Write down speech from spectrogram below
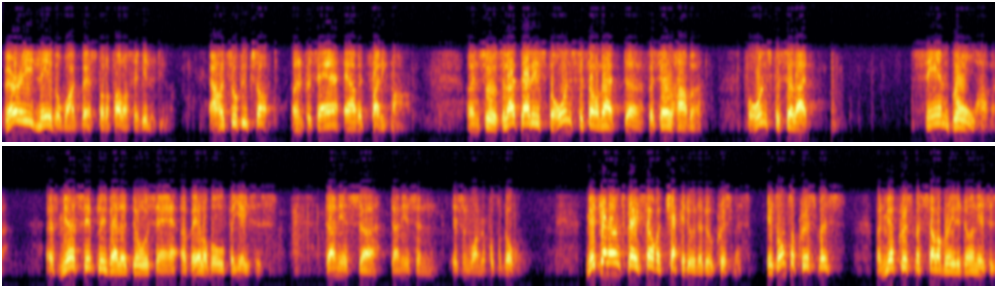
very leven wat best voor de vader zij willen doen. Er had zoveel gezegd. En voor zij er het fertig maken. En zo, so dat, dat is voor ons, voor zullen dat, uh, voor zullen hebben, voor ons, voor zullen dat same goal hebben. As meer simply door zijn available voor Jezus, dan is, uh, dan is een, is een wonderful goal. Wir können uns gleich selber checken durch door Christmas. Is onze Christmas when meer Christmas celebrated on is his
